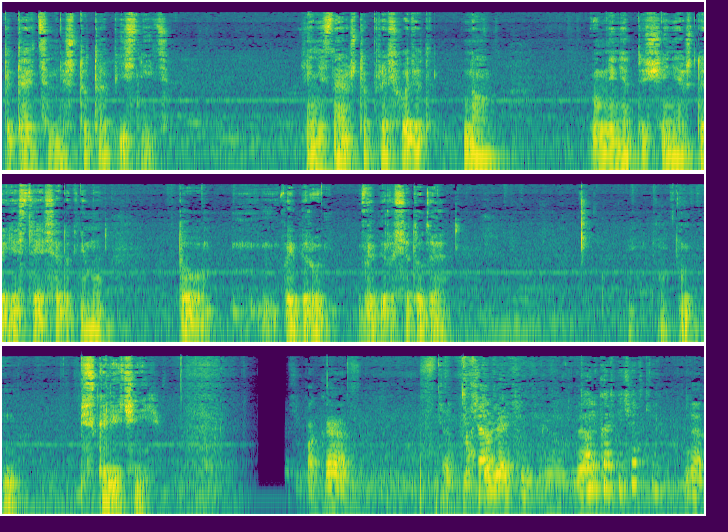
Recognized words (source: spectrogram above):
пытается мне что-то объяснить. Я не знаю, что происходит, но у меня нет ощущения, что если я сяду к нему, то выберу, выберусь оттуда бескалечений. Пока оставляйте. Да. Только отпечатки? да.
